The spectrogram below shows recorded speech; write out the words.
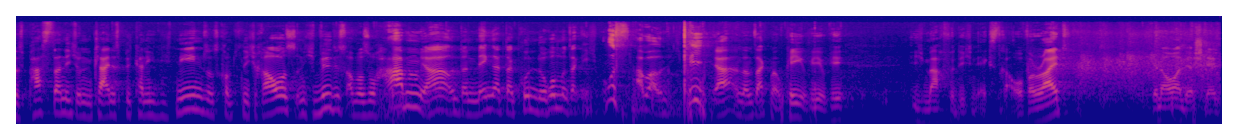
das passt da nicht und ein kleines Bild kann ich nicht nehmen, sonst kommt es nicht raus und ich will das aber so haben, ja, und dann längert der Kunde rum und sagt, ich muss aber und ich will, ja, und dann sagt man, okay, okay, okay, ich mache für dich ein extra Override, genau an der Stelle.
